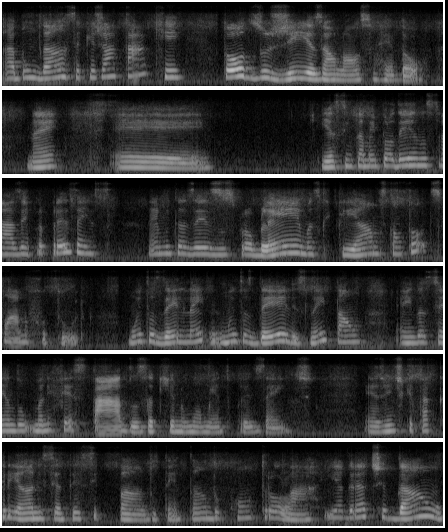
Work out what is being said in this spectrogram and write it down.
abundância que já está aqui todos os dias ao nosso redor, né? É, e assim também poder nos trazer para a presença. Né? Muitas vezes os problemas que criamos estão todos lá no futuro. Muitos deles nem, muitos deles nem estão ainda sendo manifestados aqui no momento presente. É a gente que está criando e se antecipando, tentando controlar. E a gratidão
